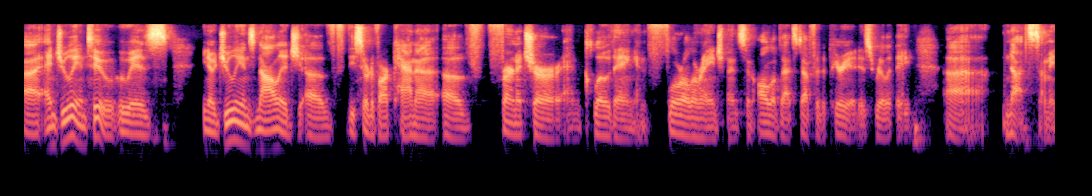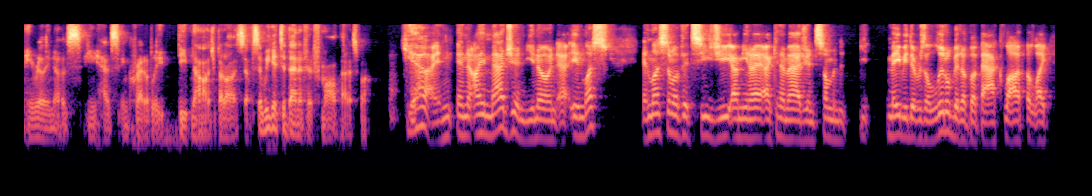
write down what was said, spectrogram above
Uh, and julian too who is you know julian's knowledge of the sort of arcana of furniture and clothing and floral arrangements and all of that stuff for the period is really uh, nuts. I mean he really knows he has incredibly deep knowledge about all that stuff. So we get to benefit from all of that as well. Yeah and and i imagine you know and uh, unless unless some of it's cg i mean i, I can imagine some maybe there was a little bit of a backlot, but like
